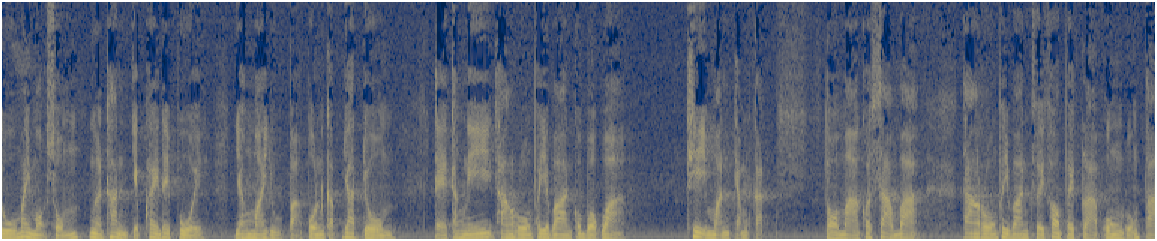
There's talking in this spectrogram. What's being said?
ดูไม่เหมาะสมเมื่อท่านเจ็บไข้ได้ป่วย ยังมาอยู่ปะปนกับญาติโยม แต่ทางนี้ทางโรงพยาบาลก็บอกว่าที่มันจำกัด ต่อมาก็ทราบว่าทางโรงพยาบาลเคยเข้าไปกราบองค์หลวงตา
